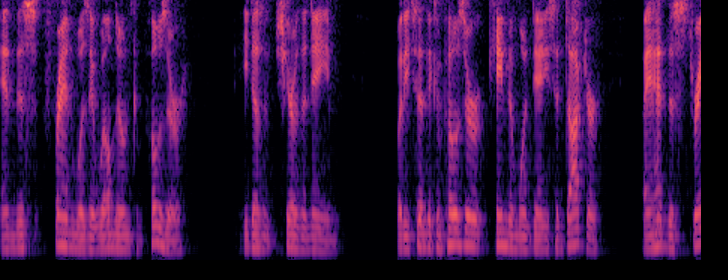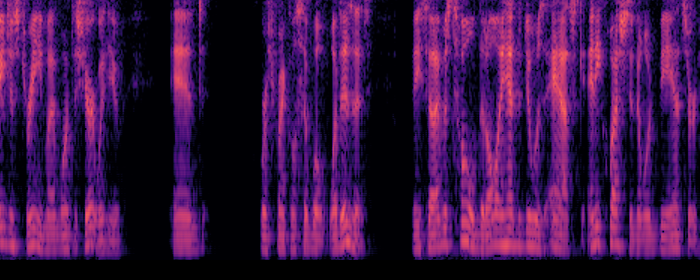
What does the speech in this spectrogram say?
and this friend was a well-known composer. He doesn't share the name, but he said the composer came to him one day and he said, "Doctor, I had this strangest dream. I want to share it with you." And of course, Frankl said, "Well, what is it?" And he said, "I was told that all I had to do was ask any question and it would be answered."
